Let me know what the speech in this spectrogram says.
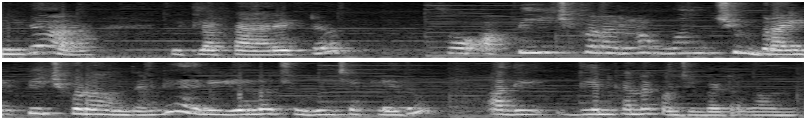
మీద ఇట్లా ప్యారెట్ సో ఆ పీచ్ కలర్లో కొంచెం బ్రైట్ పీచ్ కూడా ఉందండి. అది వీడియోలో చూపించట్లేదు. అది దీనికన్నా కొంచెం బెటర్గా ఉంది.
